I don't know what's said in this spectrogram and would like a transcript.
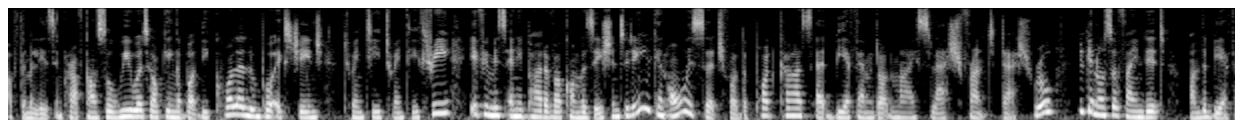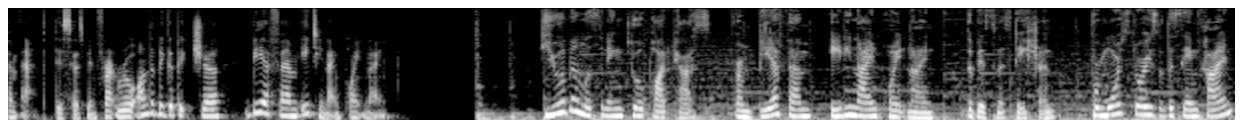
of the Malaysian Craft Council. We were talking about the Kuala Lumpur Exchange 2023. If you miss any part of our conversation today, you can always search for the podcast at bfm.my slash front dash row. You can also find it on the BFM app. This has been Front Row on the Bigger Picture, BFM 89.9. You have been listening to a podcast from BFM 89.9, the business station. For more stories of the same kind,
